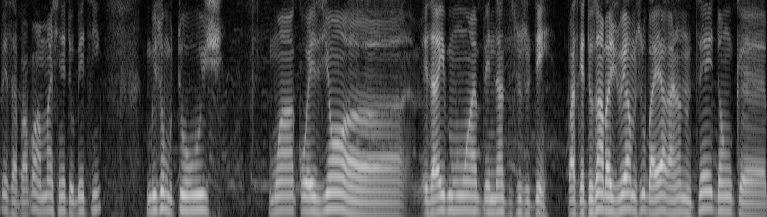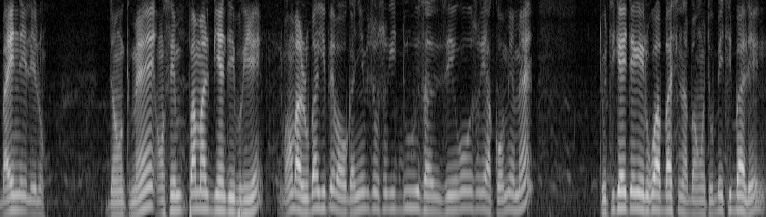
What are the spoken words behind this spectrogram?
peu ça par rapport à match net au bêtis. Biso Moto Rouge, moi, cohésion, euh, ils arrivent moins pendant sous sauter. Parce que tous les ans, jouer, je suis baillard, donc, euh, il est long. Donc, mais on s'est pas mal bien débrouillé. Peut, bah, on gagne, biso, soki 12 à 0, soki à combien, mais. Totika ete eloko ya basi na bango tobeti bale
